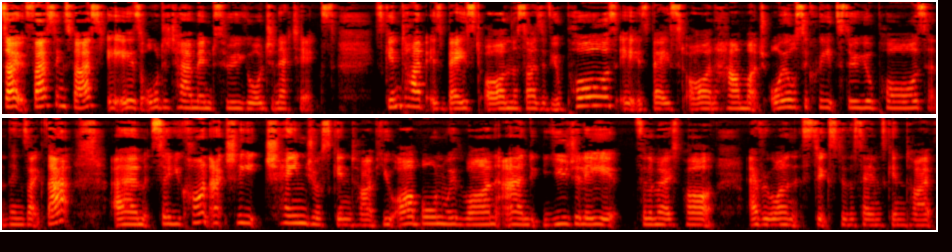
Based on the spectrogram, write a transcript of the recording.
So first things first, it is all determined through your genetics. Skin type is based on the size of your pores. It is based on how much oil secretes through your pores and things like that. Um, so you can't actually change your skin type. You are born with one and usually for the most part, everyone sticks to the same skin type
